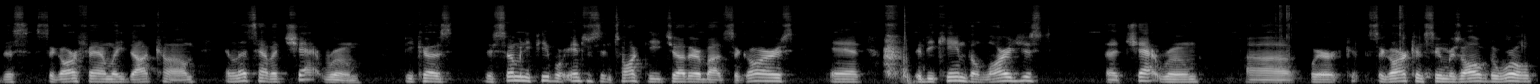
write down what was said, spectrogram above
this cigarfamily.com and let's have a chat room because there's so many people are interested in talking to each other about cigars, and it became the largest uh, chat room uh, where cigar consumers all over the world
